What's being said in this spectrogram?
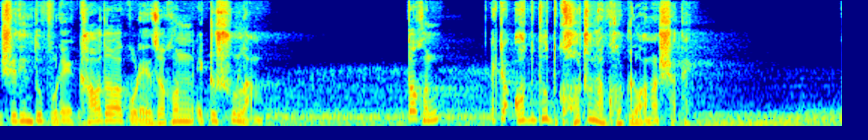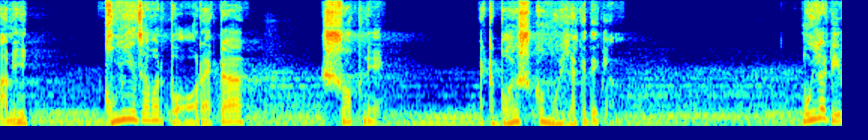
সেদিন দুপুরে খাওয়া দাওয়া করে যখন একটু শুলাম, তখন একটা অদ্ভুত ঘটনা ঘটলো আমার সাথে। আমি ঘুমিয়ে যাওয়ার পর একটা স্বপ্নে একটা বয়স্ক মহিলাকে দেখলাম। মহিলাটির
